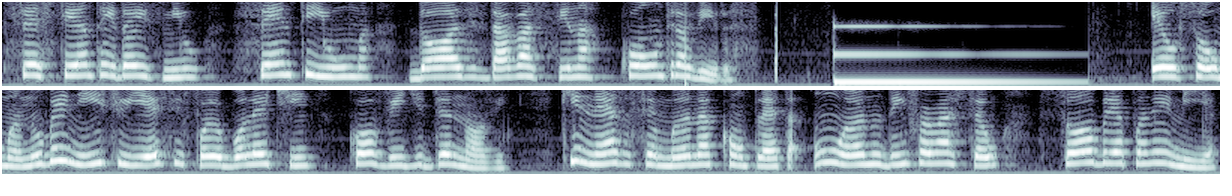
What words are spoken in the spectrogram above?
62.101 doses da vacina contra o vírus. Eu sou Manu Benício e esse foi o Boletim Covid-19, que nessa semana completa um ano de informação sobre a pandemia,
